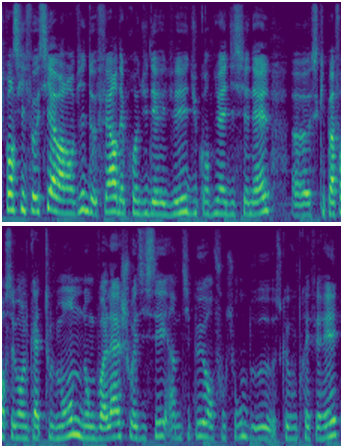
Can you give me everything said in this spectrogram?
Je pense qu'il faut aussi avoir l'envie de faire des produits dérivés, du contenu additionnel, euh, ce qui n'est pas forcément le cas de tout le monde, donc voilà, choisissez un petit peu en fonction de ce que vous préférez.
